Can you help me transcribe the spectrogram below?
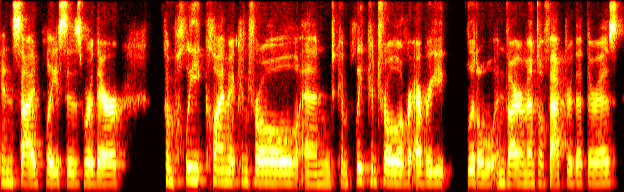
inside places where they're complete climate control and complete control over every little environmental factor that there is?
